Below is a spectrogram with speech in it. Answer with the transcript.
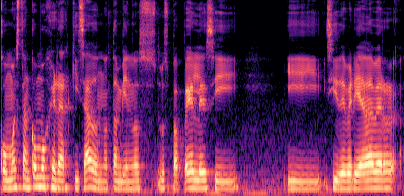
cómo están como jerarquizados, ¿no? También los, los papeles y, y si debería de haber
